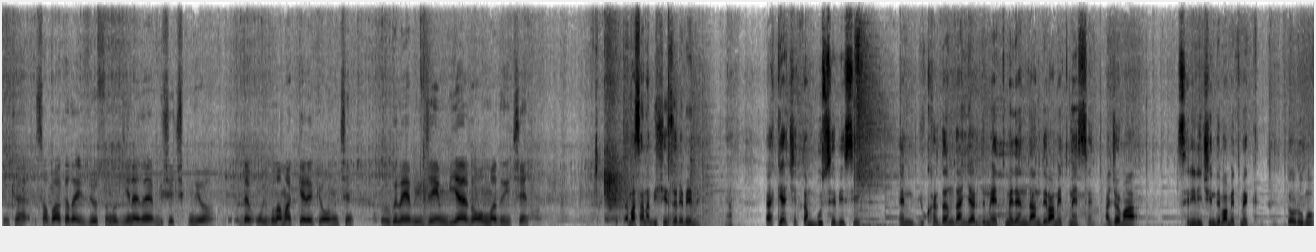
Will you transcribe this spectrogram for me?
Çünkü sabaha kadar izliyorsunuz yine de bir şey çıkmıyor. De uygulamak gerekiyor. Onun için uygulayabileceğim bir yerde olmadığı için Ama sana bir şey söyleyebilir miyim? Ya, gerçekten bu seviyesi hem yukarıdan yardım etmedenden devam etmezsen acaba senin için devam etmek doğru mu?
